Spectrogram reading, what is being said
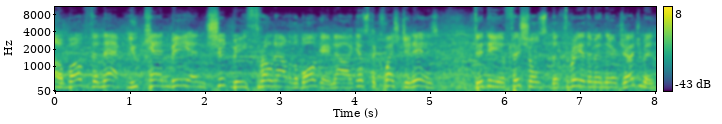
above the neck, you can be and should be thrown out of the ball game. Now, I guess the question is, did the officials, the three of them in their judgment,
